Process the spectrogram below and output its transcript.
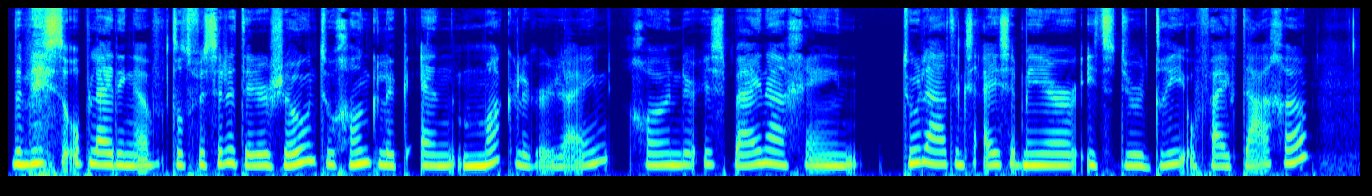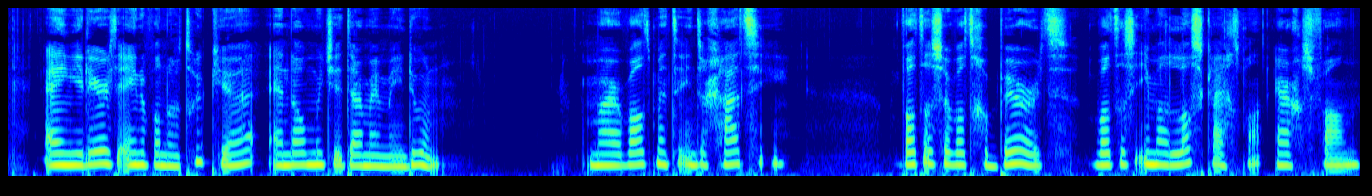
de meeste opleidingen tot facilitator zo toegankelijk en makkelijker zijn. Gewoon, er is bijna geen toelatingseisen meer. Iets duurt drie of vijf dagen. En je leert een of andere trucje en dan moet je het daarmee mee doen. Maar wat met de integratie? Wat als er wat gebeurt? Wat als iemand last krijgt van ergens van?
